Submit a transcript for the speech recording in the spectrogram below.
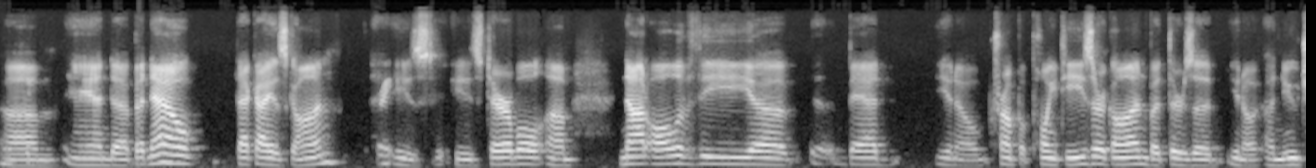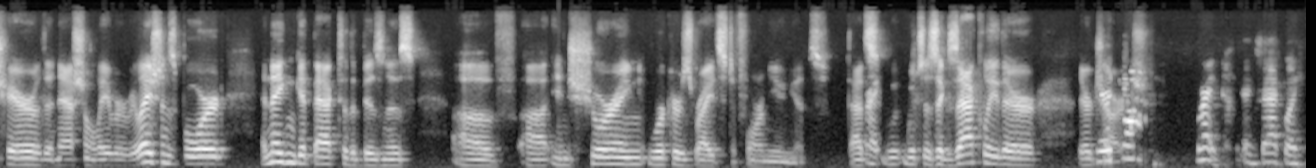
Um, and uh, but now that guy is gone. He's he's terrible. Um, not all of the uh, bad you know trump appointees are gone but there's a you know a new chair of the national labor relations board and they can get back to the business of uh, ensuring workers rights to form unions that's Right. which is exactly their their Their charge job. Right, exactly.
